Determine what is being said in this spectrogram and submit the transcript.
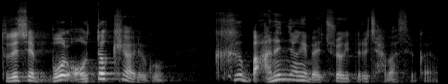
도대체 뭘 어떻게 하려고 그 많은 양의 매출하기들을 잡았을까요?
